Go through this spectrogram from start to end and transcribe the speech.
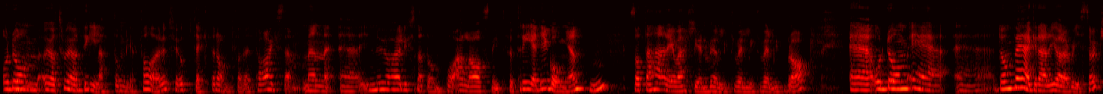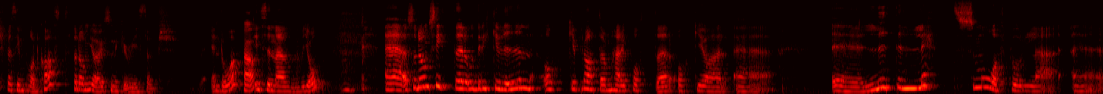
Och, de, och jag tror jag har dillat om det förut, för jag upptäckte dem för ett tag sedan. Men eh, nu har jag lyssnat om på alla avsnitt för tredje gången. Så att det här är verkligen väldigt, väldigt, väldigt bra. Eh, och de, är, de vägrar göra research för sin podcast, för de gör ju så mycket research ändå Ja. i sina jobb. Eh, så de sitter och dricker vin och pratar om Harry Potter och gör eh, eh, lite lätt småfulla eh,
